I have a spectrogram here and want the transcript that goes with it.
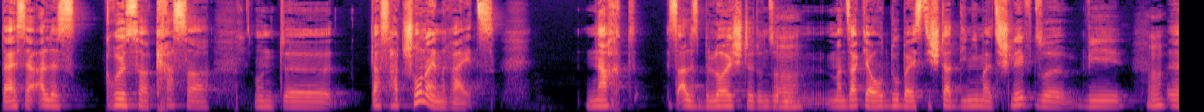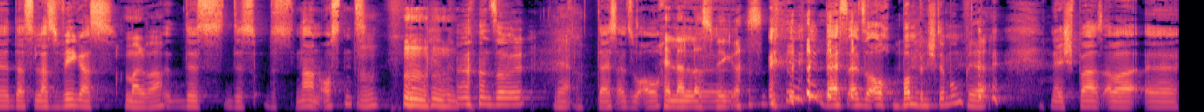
Da ist ja alles größer, krasser und äh, das hat schon einen Reiz. Nacht ist alles beleuchtet und so. Mhm. Man sagt ja auch, Dubai ist die Stadt, die niemals schläft, so wie Mhm. äh, das Las Vegas Mal war. des, des, des Nahen Ostens, Mhm. wenn man so will. Ja. Da ist also auch Heller Las äh, Vegas. da ist also auch Bombenstimmung. Ja. nee, Spaß, aber äh,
